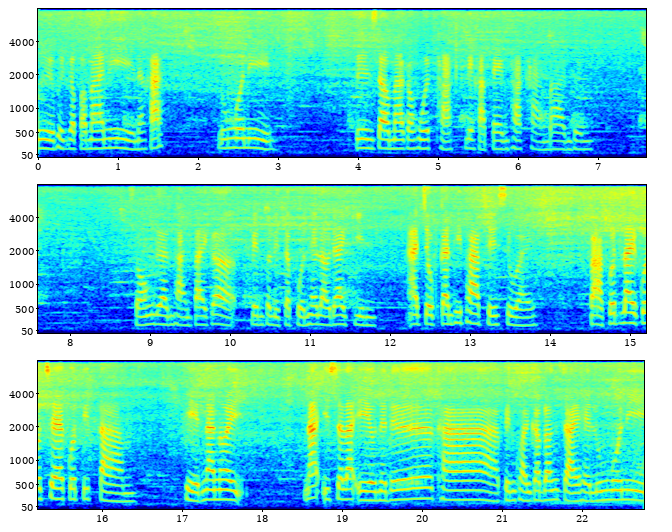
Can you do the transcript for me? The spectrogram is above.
มือเพิ่นก็ประมาณนี้นะคะ ลุงโมนี่ตื่นเช้ามาก็หวดพักเนี่ยค่ะ แปลงพักข้างบ้านเพิ่นสองเดือนผ่านไปก็เป็นผลิตผลให้เราได้กิน อาจบกันที่ภาพสวยๆ ฝากกดไลค์ กดแชร์ กดติดตาม เพจนาน้อย ณอิสราเอลนะเด้อค่ะ เป็นขวัญกำลังใจให้ลุงโมนี่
